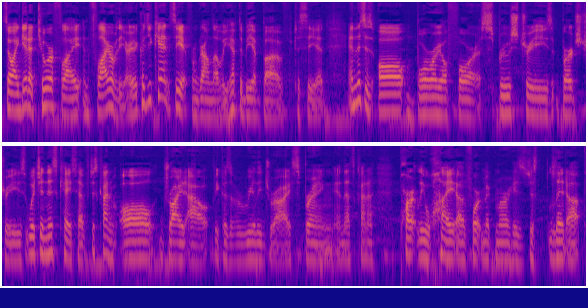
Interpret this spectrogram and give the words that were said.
So I get a tour flight and fly over the area because you can't see it from ground level. You have to be above to see it. And this is all boreal forest, spruce trees, birch trees, which in this case have just kind of all dried out because of a really dry spring. And that's kind of partly why uh, Fort McMurray is just lit up.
